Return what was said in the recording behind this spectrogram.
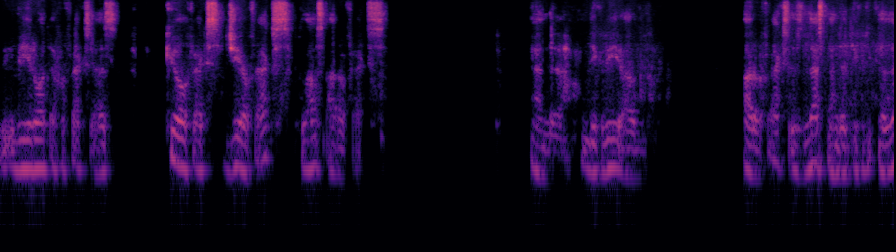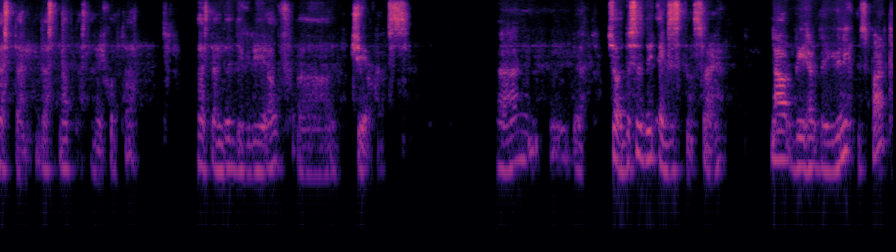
we wrote f of x as q of x, g of x plus r of x. And the degree of r of x is less than the degree, uh, less than, that's not less than equal to, less than the degree of uh, g of x. And so this is the existence? Now we have the uniqueness part.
